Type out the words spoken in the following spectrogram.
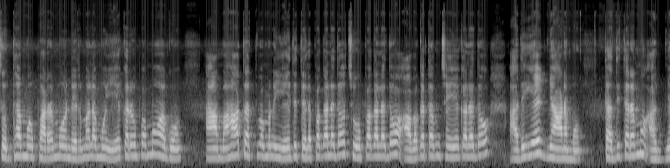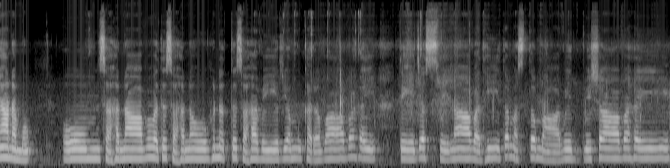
శుద్ధము పరము నిర్మలము ఏకరూపము అగు. ఆ మహాతత్వమును ఏది తెలపగలదో చూపగలదో అవగతం చేయగలదో అదియే జ్ఞానము. తదితరము అజ్ఞానము. ఓం సహనావవత సహనౌ సహ వీర్యం కరవావహై తేజస్వినావధీతమస్తు మా విద్విషావహై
